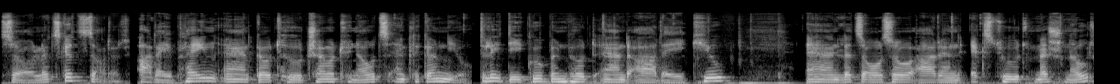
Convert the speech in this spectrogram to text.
So let's get started. Add a plane and go to geometry nodes and click on new. Delete the group input and add a cube. And let's also add an extrude mesh node.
